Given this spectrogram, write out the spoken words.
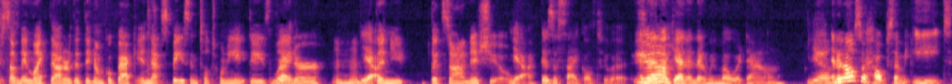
there's- something like that, or that they don't go back in that space until 28 days Right. later. hmm Yeah, Then you that's not an issue. yeah. There's a cycle to it, Yeah. and then again, and then we mow it down. yeah, And it also helps them eat.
